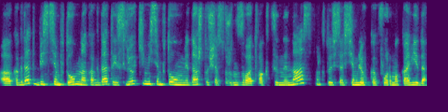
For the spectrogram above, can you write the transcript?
э, когда-то бессимптомно, когда-то и с легкими симптомами, да, что сейчас уже называют вакцины насморк, то есть совсем легкая форма ковида,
